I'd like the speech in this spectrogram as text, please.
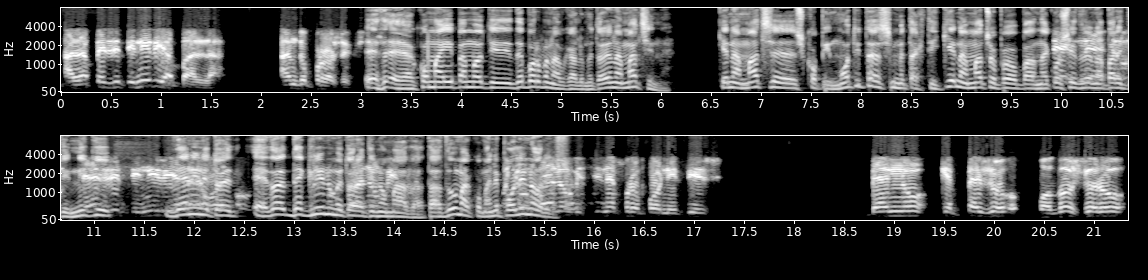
αλλά παίζει την ίδια μπάλα αν το πρόσεξες. Ε, ε, ακόμα είπαμε ότι δεν μπορούμε να βγάλουμε τώρα. Ένα μάτς είναι. Και ένα μάτς ε, σκοπιμότητας με τακτική, ένα μάτσο που ο Παναγιακός Ναι, ήθελε ναι, να πάρει το την νίκη. παίζει την ίδια- Δεν είναι το, ο- εδώ δεν κρίνουμε τώρα την Γιωβάνοβιτς- ομάδα. Τα δούμε ακόμα. Είναι πολύ Ο νωρίς. Γιωβάνοβιτς είναι προπονητής. Μπαίνω και παίζω ποδόσφαιρο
